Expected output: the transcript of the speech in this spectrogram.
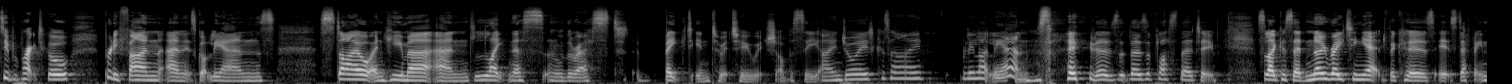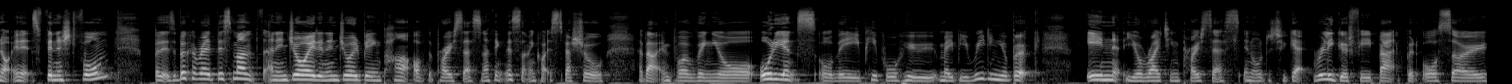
super practical, pretty fun, and it's got Leanne's style and humor and lightness and all the rest baked into it too, which obviously I enjoyed because I really like Leanne. So there's there's a plus there too. So like I said, no rating yet because it's definitely not in its finished form, but it's a book I read this month and enjoyed and enjoyed being part of the process. And I think there's something quite special about involving your audience or the people who may be reading your book in your writing process in order to get really good feedback, but also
